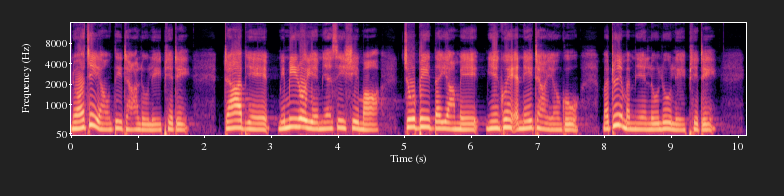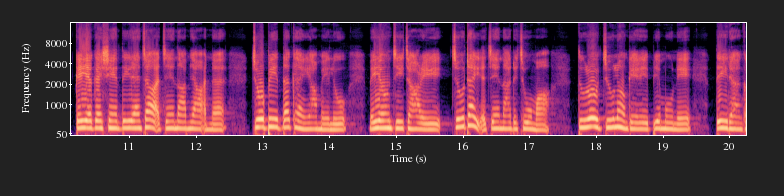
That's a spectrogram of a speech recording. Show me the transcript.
နှောကြည့်အောင်သိထားလို့လေးဖြစ်တယ်။ဒါအပြင်မိမိတို့ရဲ့မျက်စိရှိမှကြိုးပေးတက်ရမယ့်မြင်ခွင့်အနေထားရုံကိုမတွေ့မမြင်လို့လို့လေးဖြစ်တယ်။ကရကရှင်တည်ရန်ကြအကျဉ်းသားများအနက်ကြိုးပေးတက်ခံရမယ်လို့မယုံကြည်ကြတဲ့ကြိုးတိုက်အကျဉ်းသားတချို့မှာသူတို့ကျူးလွန်ခဲ့တဲ့ပြစ်မှုနဲ့တည်တံက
